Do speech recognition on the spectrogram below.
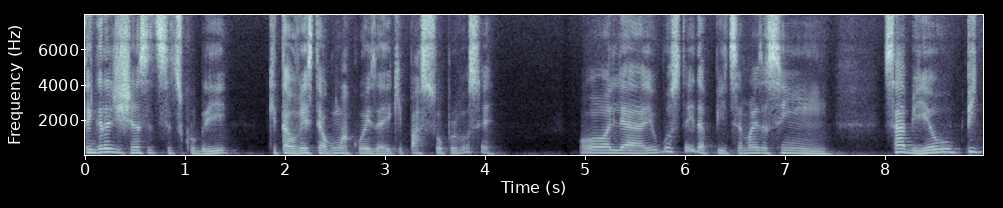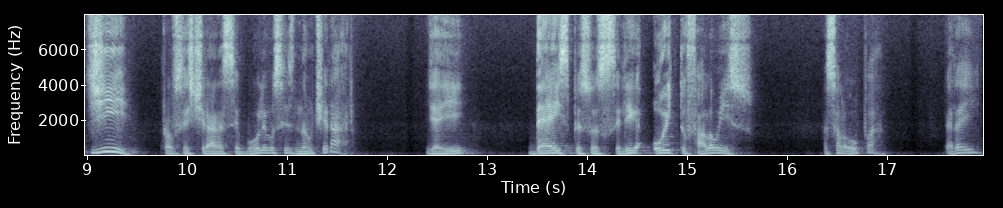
tem grande chance de se descobrir que talvez tenha alguma coisa aí que passou por você. Olha, eu gostei da pizza, mas assim, sabe, eu pedi para vocês tirarem a cebola e vocês não tiraram. E aí, dez pessoas que você liga, oito falam isso. Você fala, opa, peraí, o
